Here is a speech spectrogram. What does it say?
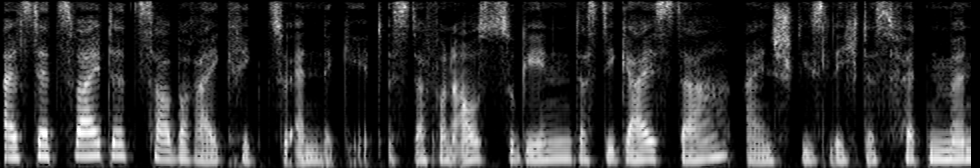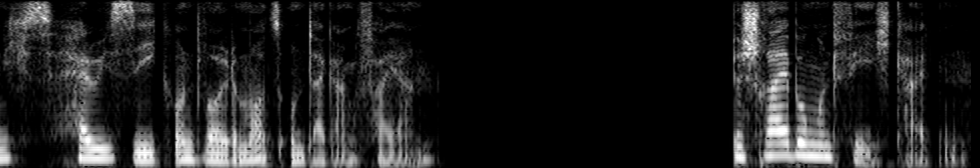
Als der zweite Zaubereikrieg zu Ende geht, ist davon auszugehen, dass die Geister, einschließlich des fetten Mönchs, Harrys Sieg und Voldemorts Untergang feiern. Beschreibung und Fähigkeiten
